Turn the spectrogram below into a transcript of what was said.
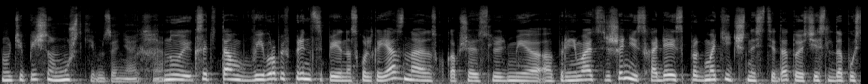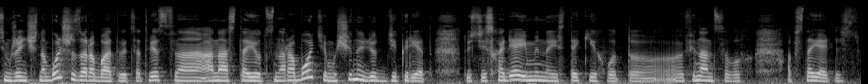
ну, типичным мужским занятием. Ну и, кстати, там в Европе, в принципе, насколько я знаю, насколько общаюсь с людьми, э, принимаются решения, исходя из прагматичности. Да? То есть, если, допустим, женщина больше зарабатывает, соответственно, она остается на работе, мужчина идет в декрет. То есть, исходя именно из таких вот э, финансовых обстоятельств.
